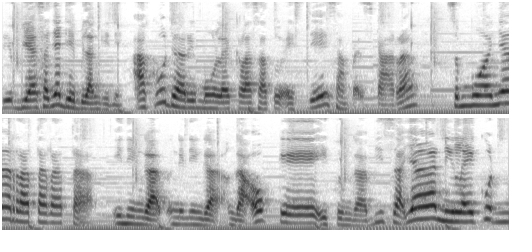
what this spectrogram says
Biasanya dia bilang gini, aku dari mulai kelas 1 SD sampai sekarang semuanya rata-rata. Ini enggak ini enggak enggak oke, itu enggak bisa. Ya nilaiku 6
